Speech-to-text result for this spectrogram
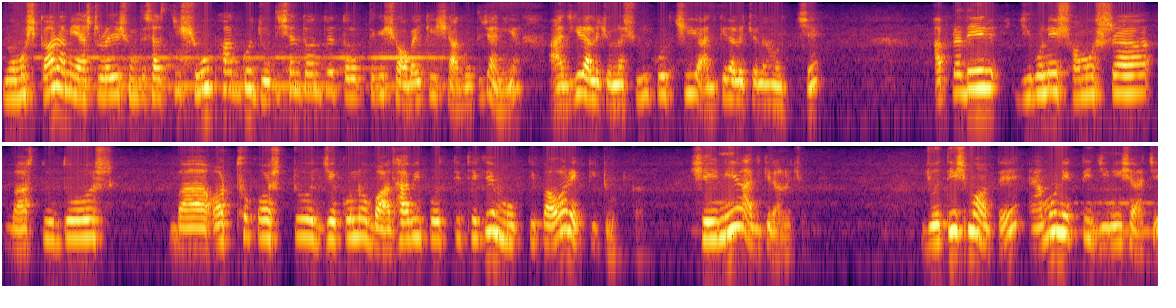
নমস্কার, আমি অ্যাস্ট্রোলজি শুনতে শাস্ত্রী সৌভাগ্য জ্যোতিষান তন্ত্রের তরফ থেকে সবাইকে স্বাগত জানিয়ে আজকের আলোচনা শুরু করছি। আজকের আলোচনা হচ্ছে আপনাদের জীবনের সমস্যা, বাস্তুদোষ বা অর্থকষ্ট যে কোনো বাধা বিপত্তি থেকে মুক্তি পাওয়ার একটি টোটকা। সেই নিয়ে আজকের আলোচনা। জ্যোতিষ মতে এমন একটি জিনিস আছে,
